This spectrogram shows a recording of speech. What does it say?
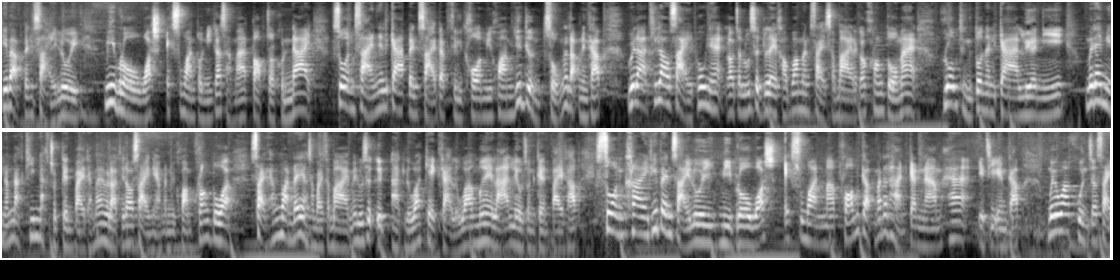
ที่แบบเป็นสายลุย Mi Bro Watch X1 ตัวนี้ก็สามารถตอบโจทย์คุณได้ ส่วนสายนาฬิกาเป็นสายแบบซิลิโคนมีความยืดหยุ่นสูงระดับหนึ่งครับ เวลาที่เราใส่พวกเนี้ยเราจะรู้สึกเลยครับว่ามันใส่สบายแล้วก็คล่องตัวมาก รวมถึงตัวนาฬิกาเรือนนี้ ไม่ได้มีน้ำหนักที่หนักจนเกินไปทำให้เวลาที่เราใส่เนี่ยมันมีความคล่องตัวใส่ทั้งวันได้อย่างสบายๆไม่รู้สึกอึดอัดหรือว่าเกะกะหรือว่าเมื่อยล้าเร็วจนเกินไปครับส่วนใครที่เป็นสายลุยมี Pro Watch X1 มาพร้อมกับมาตรฐานกันน้ำ 5 ATM ครับ ไม่ว่าคุณจะใส่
